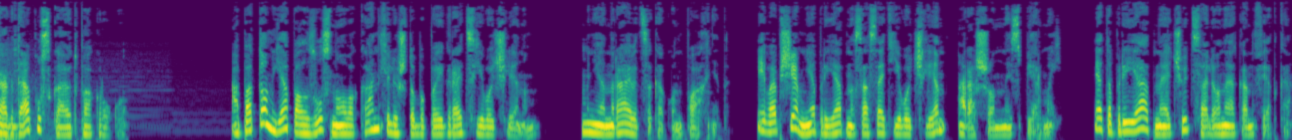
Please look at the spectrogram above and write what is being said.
когда пускают по кругу. А потом я ползу снова к Анхелю, чтобы поиграть с его членом. Мне нравится, как он пахнет. И вообще мне приятно сосать его член, орошенный спермой. Это приятная, чуть соленая конфетка.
